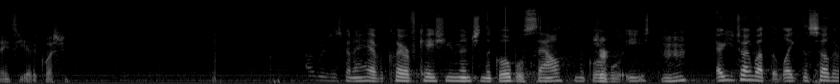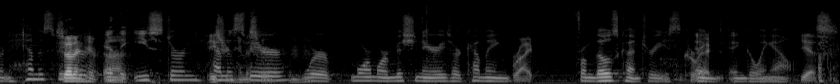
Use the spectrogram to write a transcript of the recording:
Nancy, you had a question? Was just going to have a clarification. You mentioned the global south and the Sure. global east. Mm-hmm. Are you talking about the, like the southern hemisphere Southern hem- and uh, the eastern, Eastern hemisphere, hemisphere, mhm. where more and more missionaries are coming Right. from those countries and, and going out? Yes. Okay.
